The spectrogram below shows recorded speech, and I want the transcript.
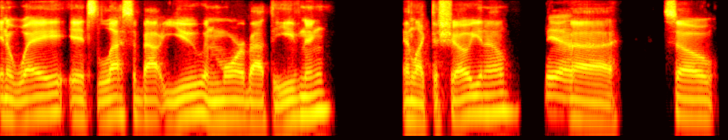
in a way it's less about you and more about the evening and like the show you know Yeah. uh so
